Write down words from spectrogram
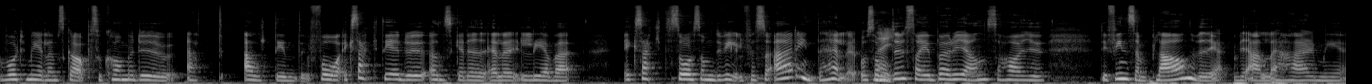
vårt medlemskap så kommer du att alltid få exakt det du önskar dig eller leva exakt så som du vill. För så är det inte heller. Och som Nej. du sa i början så har ju det finns en plan, vi, vi alla är här med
